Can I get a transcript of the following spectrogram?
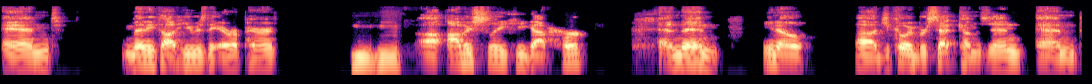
and many thought he was the heir apparent. Mm-hmm. Uh, obviously, he got hurt. And then, you know, uh, Jacoby Brissett comes in, and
